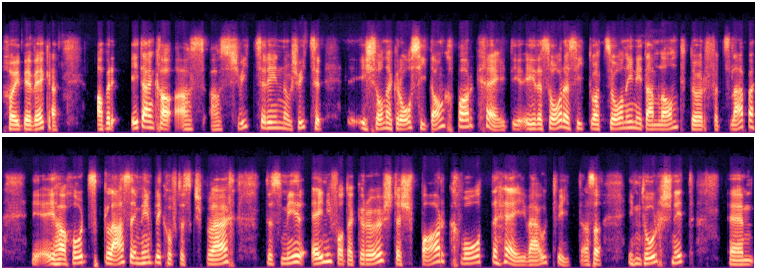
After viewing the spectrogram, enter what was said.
können bewegen aber ich denke, als, als Schweizerinnen und Schweizer ist so eine grosse Dankbarkeit, in so einer Situation in diesem Land dürfen zu leben. Ich, ich, habe kurz gelesen im Hinblick auf das Gespräch, dass wir eine der grössten Sparquoten haben weltweit. Also im Durchschnitt ähm,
